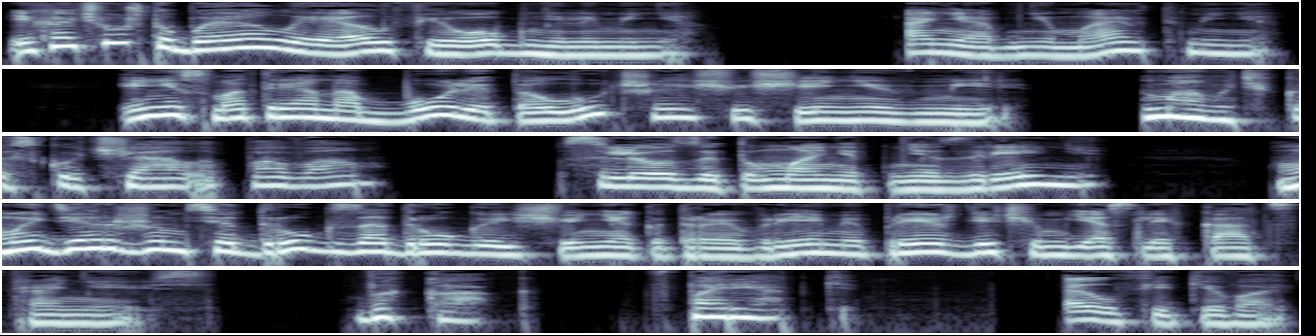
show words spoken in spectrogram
и хочу, чтобы Элла и Элфи обняли меня. Они обнимают меня, и, несмотря на боль, это лучшее ощущение в мире. Мамочка скучала по вам. Слезы туманят мне зрение. Мы держимся друг за друга еще некоторое время, прежде чем я слегка отстраняюсь. «Вы как? В порядке?» Элфи кивает.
